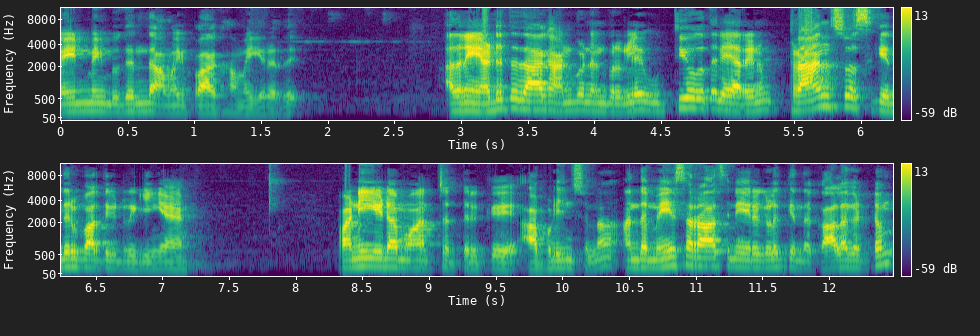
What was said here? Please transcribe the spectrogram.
மேன்மை மிகுந்த அமைப்பாக அமைகிறது. அதனை அடுத்ததாக அன்பு நண்பர்களே உத்தியோகத்தில் யாரேனும் டிரான்ஸ்ஃபர்ஸ்க்கு எதிர்பார்த்துக்கிட்டு இருக்கீங்க? பணியிட மாற்றத்திற்கு அப்படின்னு சொன்னால் அந்த மேசராசினியர்களுக்கு இந்த காலகட்டம்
